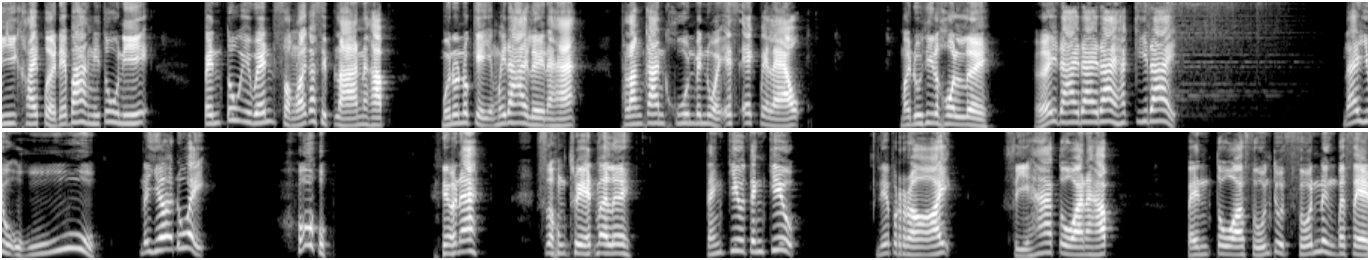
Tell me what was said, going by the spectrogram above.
มีใครเปิดได้บ้างในตู้นี้ เป็นตู้อีเวนต์290 ล้านนะครับมโนโนเกะยังไม่ได้เลยนะฮะ พลังการคูณเป็นหน่วย SX ไปแล้ว มาดูทีละคนเลย เฮ้ย ได้ได้ได้ฮักกี้ได้ ได้อยู่ โอ้โห ได้เยอะด้วยโอ้เดี๋ยวนะ ส่ง trade มาเลย thank you thank you เรียบร้อยสี่ห้าตัวนะครับ เป็นตัว 0.01%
